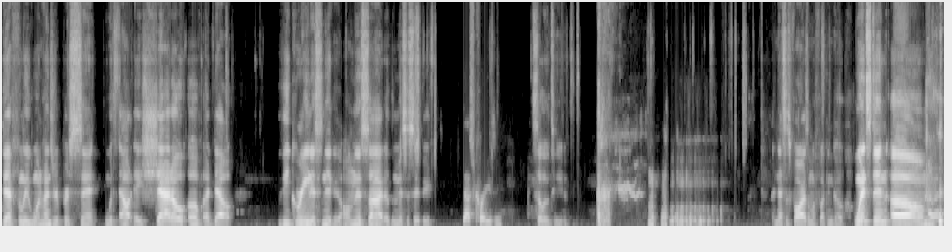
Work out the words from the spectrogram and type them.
definitely 100% without a shadow of a doubt, the greenest nigga on this side of the Mississippi. That's crazy. Salute to you. And that's as far as I'm gonna fucking go. Winston, um,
